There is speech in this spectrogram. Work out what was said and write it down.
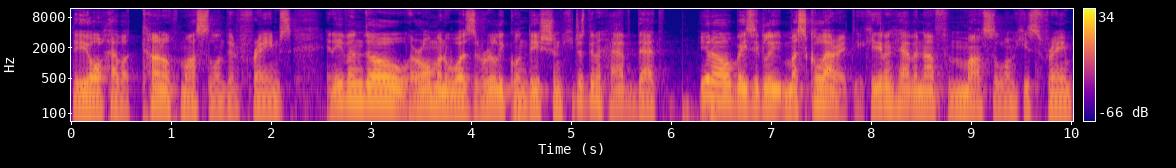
They all have a ton of muscle on their frames. And even though Roman was really conditioned, he just didn't have that you know, basically muscularity. He didn't have enough muscle on his frame,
